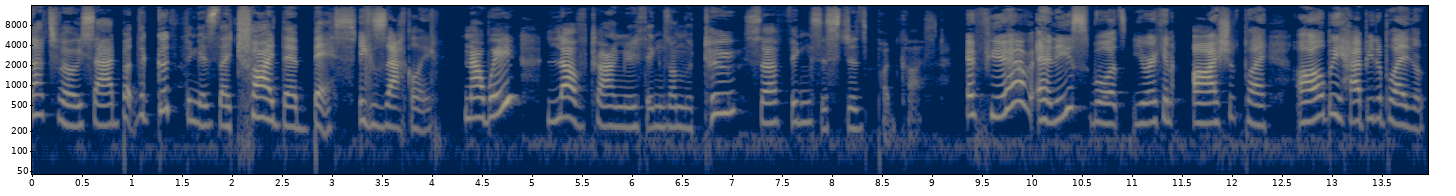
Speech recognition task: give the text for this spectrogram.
That's very sad, but the good thing is they tried their best. Exactly. Now, we love trying new things on the Two Surfing Sisters podcast. If you have any sports you reckon I should play, I'll be happy to play them.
